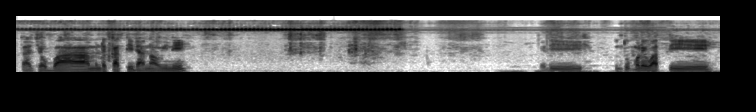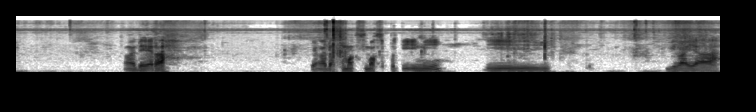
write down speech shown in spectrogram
Kita coba mendekati danau ini. Jadi untuk melewati uh, daerah yang ada semak-semak seperti ini di wilayah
